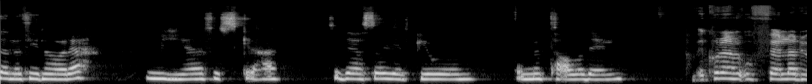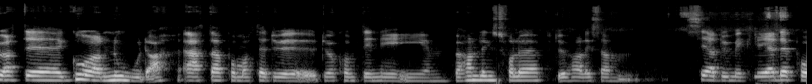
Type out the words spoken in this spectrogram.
denne tiden av året. Mye friskere her. Så det også hjelper jo den mentale delen. Hvordan føler du at det går nå, da? Etter på en måte du, du har kommet inn i, i behandlingsforløp, du har liksom Ser du med glede på,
